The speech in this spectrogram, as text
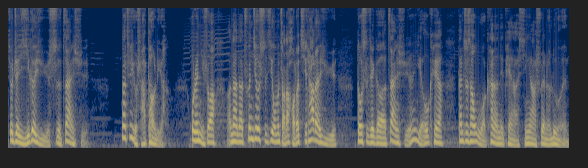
就这一个“语”是赞许，那这有啥道理啊？或者你说啊，那那春秋时期我们找到好多其他的“语”。都是这个赞许，也 OK 啊。但至少我看的那篇啊，新亚书院的论文，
